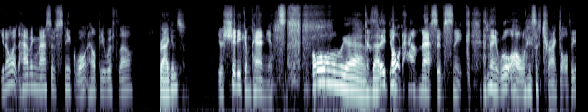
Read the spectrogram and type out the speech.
You know what? Having massive sneak won't help you with though. dragons. Your shitty companions. Oh yeah, Because that they don't have massive sneak, and they will always attract all the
